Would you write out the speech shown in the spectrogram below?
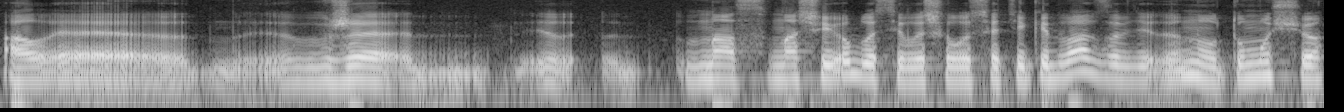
але е, вже е, в нас в нашій області лишилося тільки два, ну, тому що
